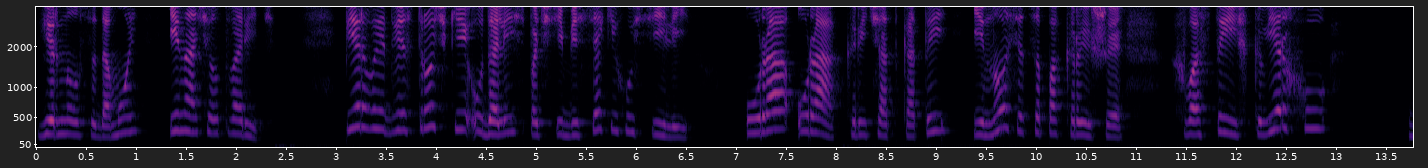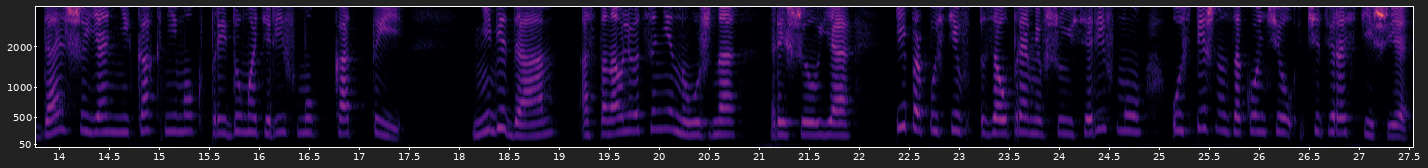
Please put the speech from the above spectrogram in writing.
вернулся домой и начал творить. Первые две строчки удались почти без всяких усилий. «Ура, ура!» – кричат коты и носятся по крыше. Хвосты их кверху. Дальше я никак не мог придумать рифму «коты». «Не беда, останавливаться не нужно», – решил я, и, пропустив заупрямившуюся рифму, успешно закончил четверостишье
